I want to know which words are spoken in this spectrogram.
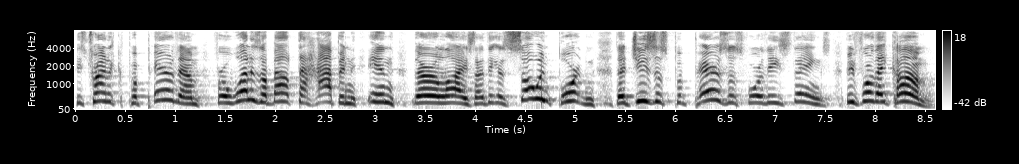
He's trying to prepare them for what is about to happen in their lives. I think it's so important that Jesus prepares us for these things before they come.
